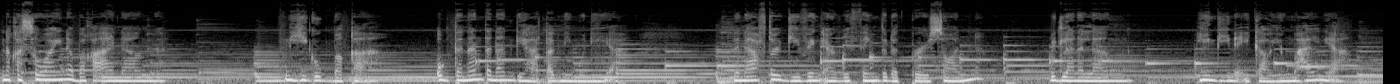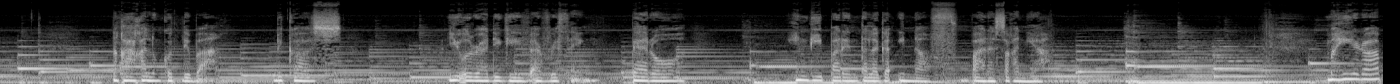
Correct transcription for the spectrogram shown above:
Nakasuway na baka anang nihigugma ka og tanan-tanan gihatag ni Munia. Then after giving everything to that person, bigla na lang hindi na ikaw yung mahal niya. Nakakalungkot, di ba? Because you already gave everything. Pero hindi pa rin talaga enough para sa kanya. Mahirap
